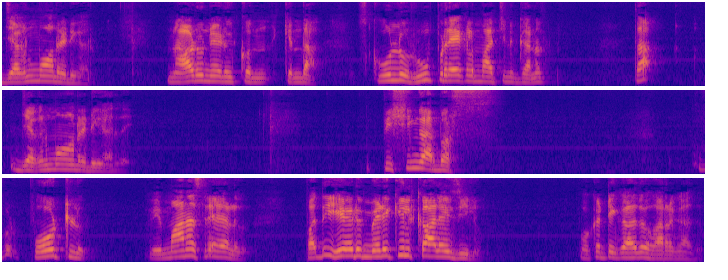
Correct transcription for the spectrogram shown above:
జగన్మోహన్ రెడ్డి గారు. నాడు నేడు కింద స్కూళ్ళు రూపురేఖలు మార్చిన ఘనత జగన్మోహన్ రెడ్డి గారిది. Fishing harbours. ఇప్పుడు పోర్ట్లు విమానాశ్రయాలు పదిహేడు మెడికల్ కాలేజీలు. ఒకటి కాదు వర కాదు.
